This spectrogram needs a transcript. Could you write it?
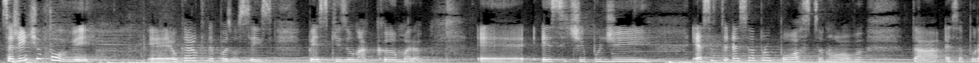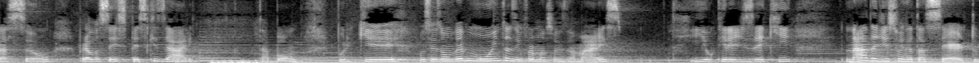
Se a gente for ver, é, eu quero que depois vocês pesquisem na Câmara é, esse tipo de essa, essa proposta nova, tá? Essa apuração para vocês pesquisarem, tá bom? Porque vocês vão ver muitas informações a mais e eu queria dizer que nada disso ainda tá certo.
